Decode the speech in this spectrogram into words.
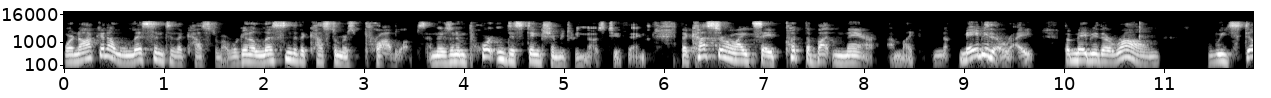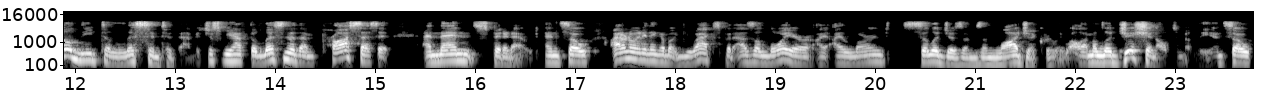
we're not going to listen to the customer. We're going to listen to the customer's problems. And there's an important distinction between those two things. The customer might say, put the button there. I'm like, maybe they're right, but maybe they're wrong. we still need to listen to them. It's just we have to listen to them, process it, and then spit it out. And so I don't know anything about UX, but as a lawyer, I, I learned syllogisms and logic really well. I'm a logician ultimately. And so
